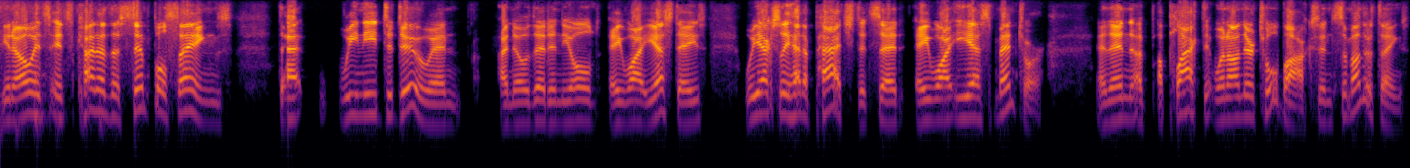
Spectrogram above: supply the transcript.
You know, it's it's kind of the simple things that we need to do and I know that in the old AYES days, we actually had a patch that said AYES mentor and then a, a plaque that went on their toolbox and some other things.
